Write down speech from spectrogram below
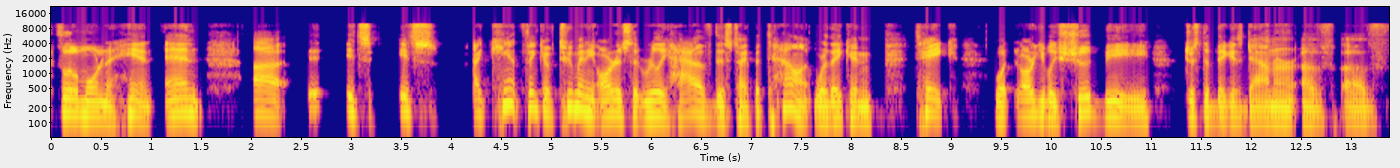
It's a little more than a hint, and uh, it, it's it's I can't think of too many artists that really have this type of talent where they can take what arguably should be just the biggest downer of of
